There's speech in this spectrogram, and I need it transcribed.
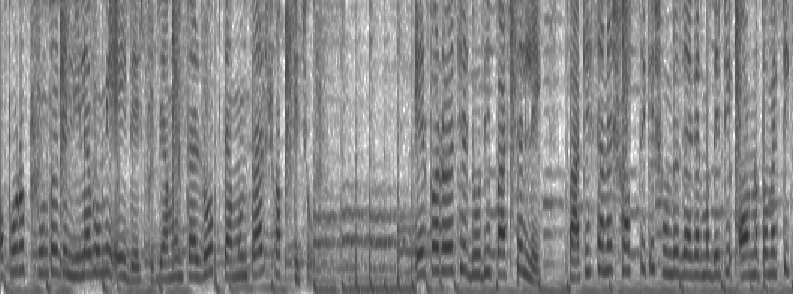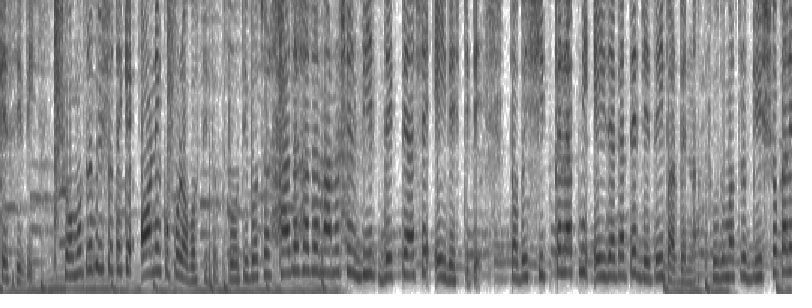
অপরূপ সৌন্দর্যের নীলাভূমি এই দেশটি, যেমন তার রূপ, তেমন তার সব কিছু এরপর রয়েছে দুধি পাটসেল লেক। পাকিস্তানের সব থেকে সুন্দর জায়গার মধ্যে এটি অন্যতম একটি কেসিভি সমুদ্রপৃষ্ঠ থেকে অনেক উপর অবস্থিত। প্রতি বছর হাজার হাজার মানুষের ভিড় দেখতে আসে এই দেশটিতে। তবে শীতকালে আপনি এই জায়গাতে যেতেই পারবেন না। শুধুমাত্র গ্রীষ্মকালে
